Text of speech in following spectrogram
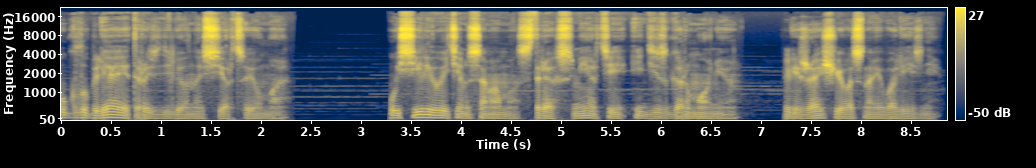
углубляет разделенность сердца и ума, усиливая тем самым страх смерти и дисгармонию, лежащую в основе болезни.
